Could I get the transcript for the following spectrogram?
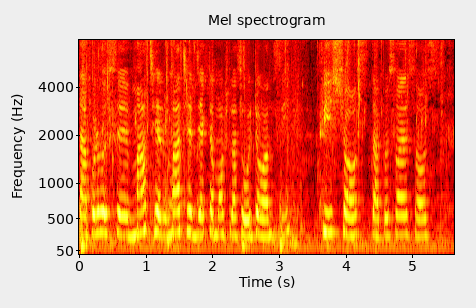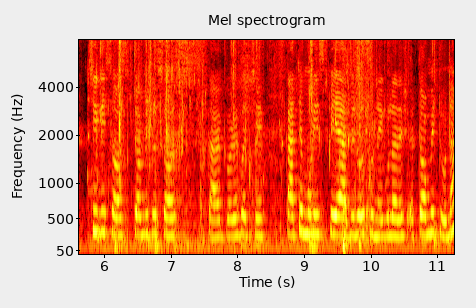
তারপরে হচ্ছে মাছের মাছের যে একটা মশলা আছে ওইটাও আনছি। ফিশ সস তারপর soya sauce chilli sauce tomato sauce তারপরে হচ্ছে কাঁচামরিচ, পেঁয়াজ, রসুন, এগুলার টমেটো না?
